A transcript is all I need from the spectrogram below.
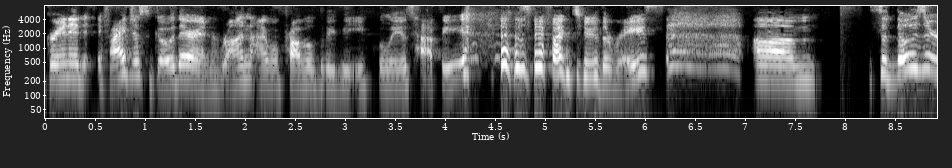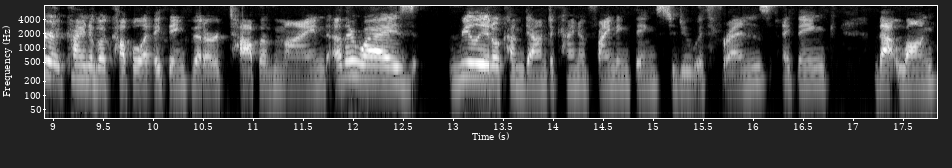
Granted, if I just go there and run, I will probably be equally as happy as if I do the race. Um, so those are kind of a couple I think that are top of mind. Otherwise, really it'll come down to kind of finding things to do with friends i think that long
